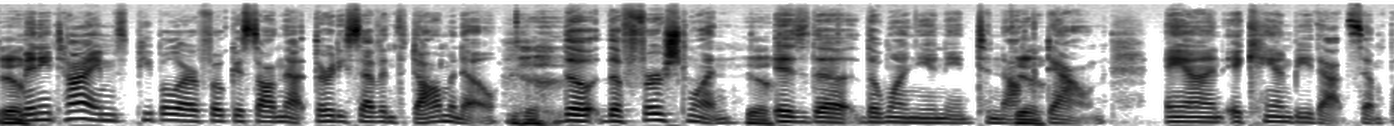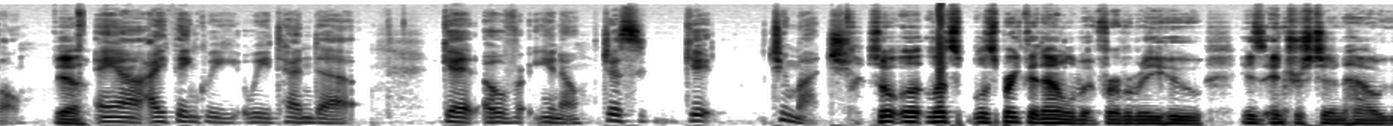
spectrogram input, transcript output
Yeah. many times people are focused on that 37th domino the the first one Yeah. is the the one you need to knock Yeah. down and it can be that simple Yeah. and i think we we tend to get over you know just get too much. So uh, let's let's break that down a little bit for everybody who is interested in how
